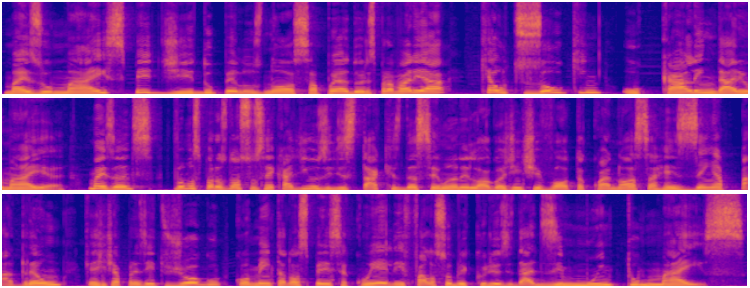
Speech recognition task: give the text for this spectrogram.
mas o mais pedido pelos nossos apoiadores para variar, que é o Tzolk'in, o calendário maia. Mas antes, vamos para os nossos recadinhos e destaques da semana e logo a gente volta com a nossa resenha padrão, que a gente apresenta o jogo, comenta a nossa experiência com ele, fala sobre curiosidades e muito mais.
